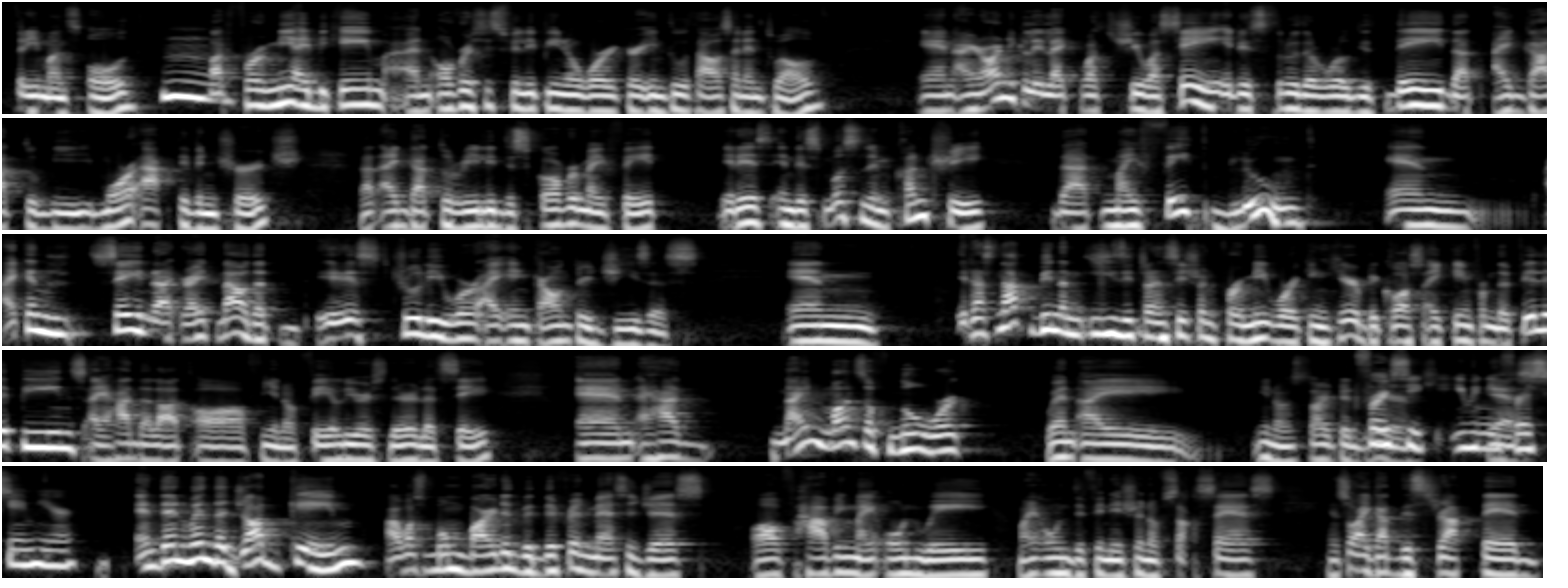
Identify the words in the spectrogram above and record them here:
three months old. Mm. But for me, I became an overseas Filipino worker in 2012. And ironically, like what she was saying, it is through the World Youth Day that I got to be more active in church, that I got to really discover my faith. It is in this Muslim country that my faith bloomed and I can say right, now that it is truly where I encountered Jesus. And it has not been an easy transition for me working here because I came from the Philippines. I had a lot of, you know, failures there, let's say. And I had nine months of no work when I, you know, started first here. You, when you yes. first came here. And then when the job came, I was bombarded with different messages of having my own way, my own definition of success. And so I got distracted.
